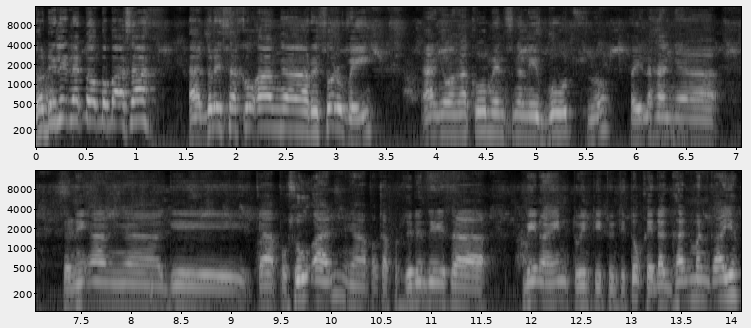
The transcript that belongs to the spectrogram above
So dili na to babasa. Uh, diri sa ko ang uh, resurvey ang mga comments nga ni votes no sa ilahang uh, kani ang uh, gi kapusuan nga pagka presidente sa May 9 2022 kay daghan man kayo.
